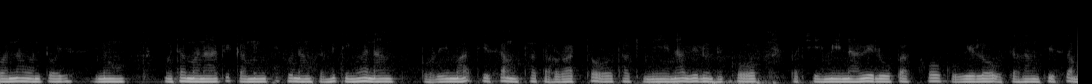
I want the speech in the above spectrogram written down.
วันนาวันโตยสสิโนโมธรรมนาภิกามุงภิกุนังสมิติงวานัง ปุริมะทิสังทัตตรัตโตทักินีนาวิรุณโกปัจฉิมีนาวิรูปัคโคกุวิโลอุตรังทิสัง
